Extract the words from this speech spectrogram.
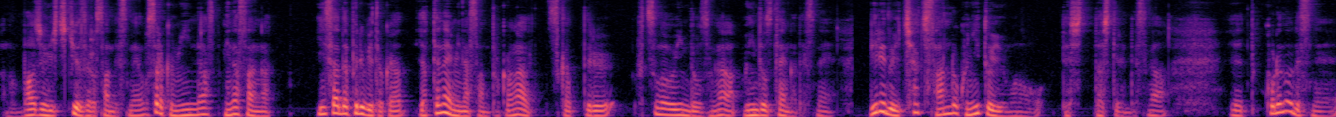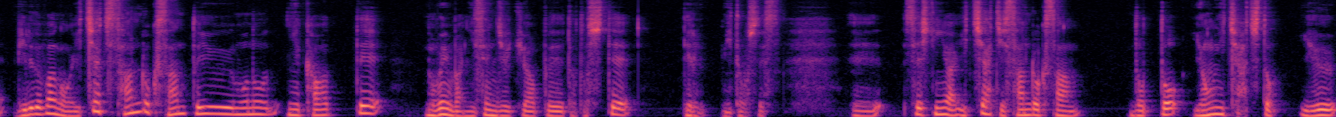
あのバージョン1903ですね。おそらくみんな、皆さんが、インサイドプレビューとかやってない皆さんとかが使ってる普通の Windows が、Windows 10がですね、ビルド18362というものを出してるんですが、えっと、これのですね、ビルド番号が18363というものに変わって、ノベンバー2019アップデートとして出る見通しです。えー、正式には18363.418という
